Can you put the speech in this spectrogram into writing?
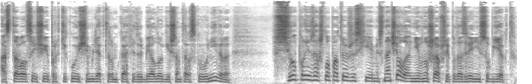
оставался еще и практикующим лектором кафедры биологии Шантарского универа, все произошло по той же схеме. Сначала не внушавший подозрений субъект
